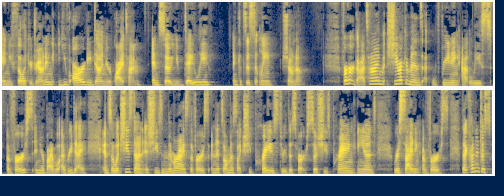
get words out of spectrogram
and you feel like you're drowning, you've already done your quiet time, and so you've daily and consistently shown up. For her God time, she recommends reading at least a verse in your Bible every day. And so what she's done is she's memorized the verse and it's almost like she prays through this verse. So she's praying and reciting a verse that kind of just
